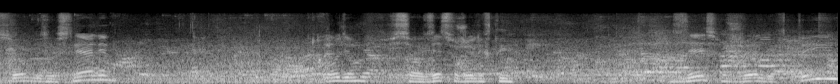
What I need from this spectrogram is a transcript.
Все, засняли. Проходим. Все, здесь уже лифты. Здесь уже лифты.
